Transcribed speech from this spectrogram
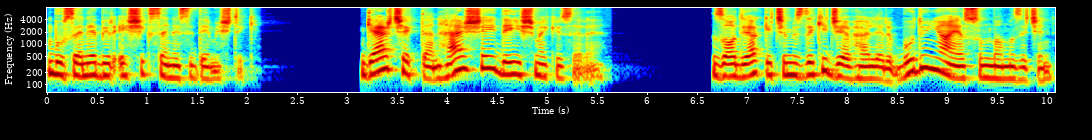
Bu sene bir eşik senesi demiştik. Gerçekten her şey değişmek üzere. Zodyak içimizdeki cevherleri bu dünyaya sunmamız için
